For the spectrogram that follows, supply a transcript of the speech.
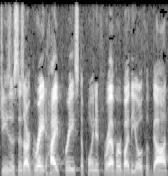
Jesus is our great high priest, appointed forever by the oath of God.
